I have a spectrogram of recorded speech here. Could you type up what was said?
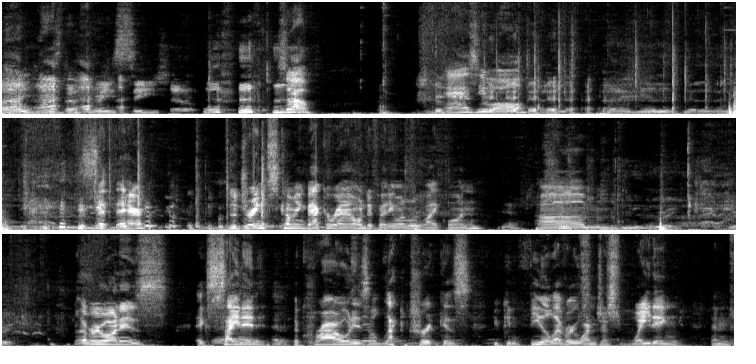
how to use the three seashells. So, as you all sit there, the drink's coming back around. If anyone would like one, um, everyone is excited. The crowd is electric as you can feel everyone just waiting and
